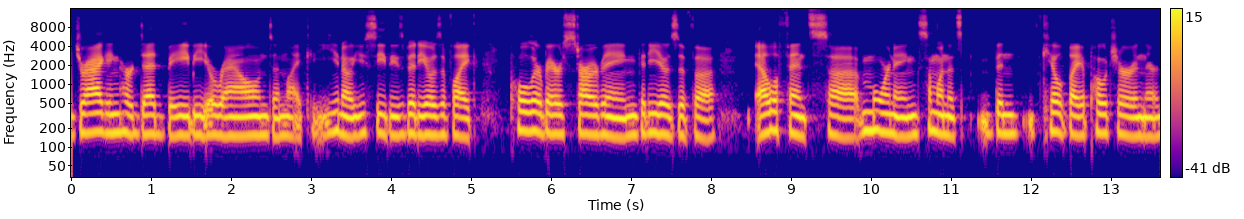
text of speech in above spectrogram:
dragging her dead baby around and like, you know, you see these videos of like polar bears starving, videos of uh, elephants uh, mourning, someone that's been killed by a poacher and their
